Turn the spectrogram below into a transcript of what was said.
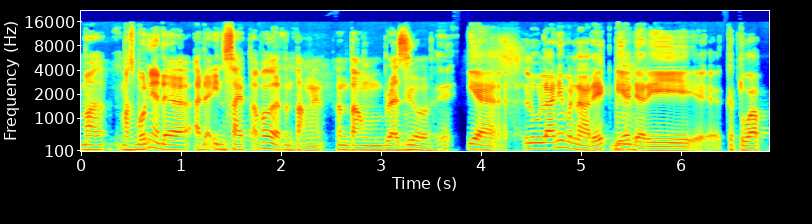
Ma- Mas Boni ada ada insight apa nggak tentang tentang Brazil? Eh, Ya, Lula ini menarik. Dia Hmm. dari eh, ketua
